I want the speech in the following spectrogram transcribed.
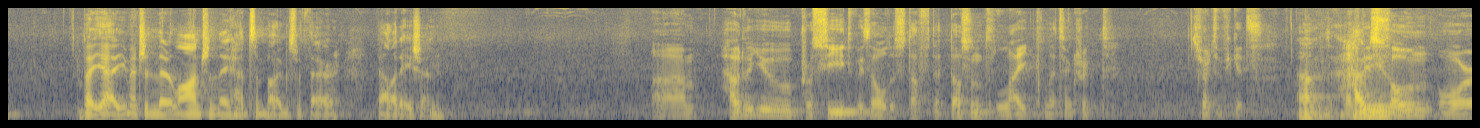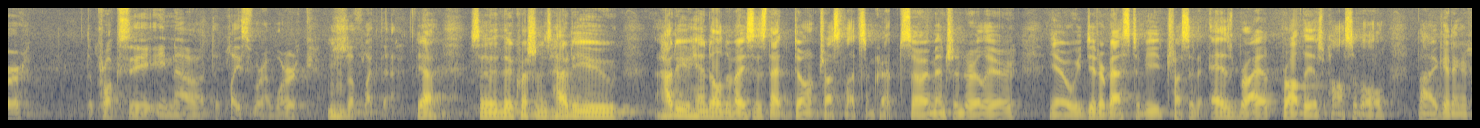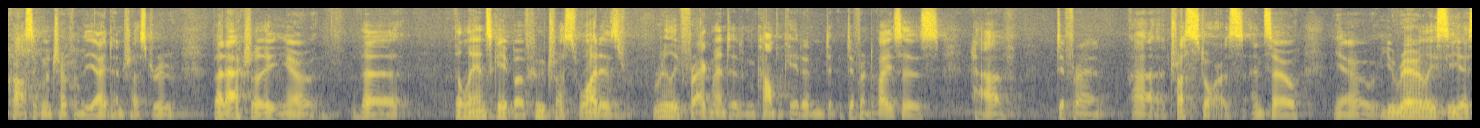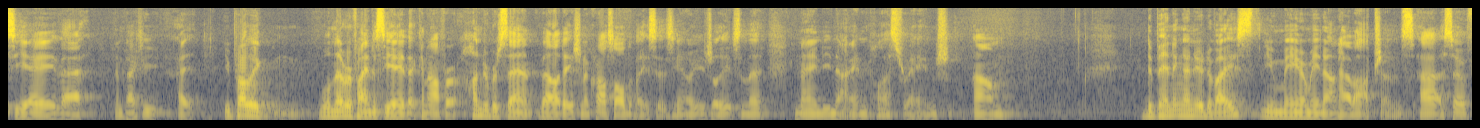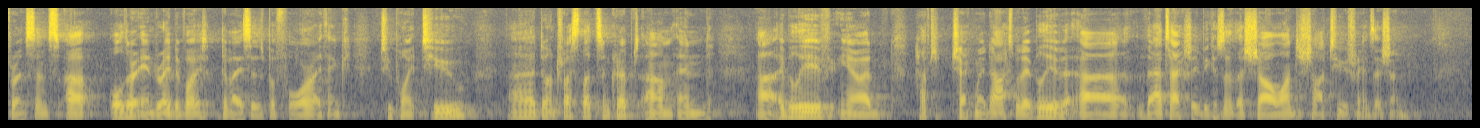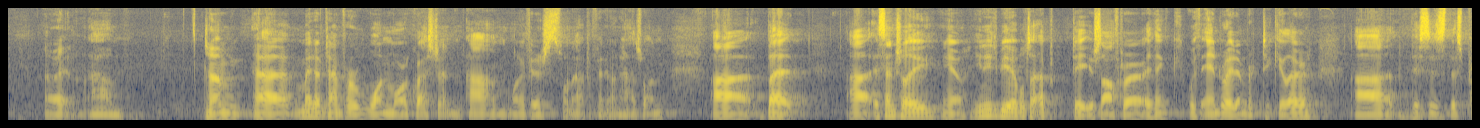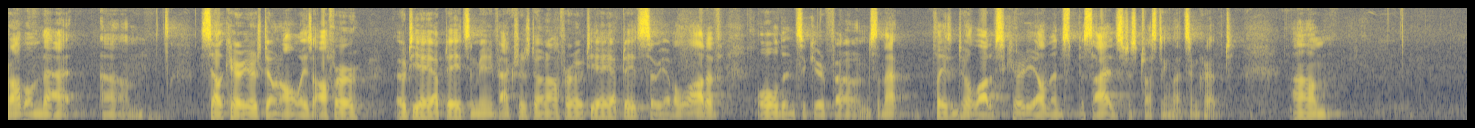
but yeah, you mentioned their launch, and they had some bugs with their validation. Um, how do you proceed with all the stuff that doesn't like Let's Encrypt certificates? Um, Like how do you? phone or the proxy in uh, the place where I work, Mm-hmm. stuff like that. Yeah. So the question is, how do you how do you handle devices that don't trust Let's Encrypt? So I mentioned earlier, you know, we did our best to be trusted as broadly as possible by getting a cross signature from the IdenTrust root. But actually, you know, the the landscape of who trusts what is really fragmented and complicated, and different devices have different uh, trust stores. And so, you know, you rarely see a CA that, in fact, you, I, you probably will never find a CA that can offer 100% validation across all devices. You know, usually it's in the 99 plus range. Um, depending on your device, you may or may not have options. Uh, so, for instance, uh, older Android device, devices before I think 2.2 uh, don't trust Let's Encrypt, um, and uh, I believe you know I'd have to check my docs, but I believe uh, that's actually because of the SHA-1 to SHA-2 transition. All right. Um, I'm, uh, might have time for one more question um, when I finish this one up, if anyone has one. Uh, but uh, essentially, you know, you need to be able to update your software. I think with Android in particular, uh, this is this problem that um, cell carriers don't always offer OTA updates and manufacturers don't offer OTA updates. So we have a lot of old insecure phones, and that plays into a lot of security elements besides just trusting Let's Encrypt. Um,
